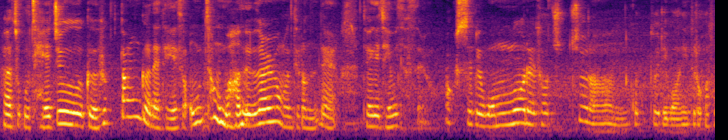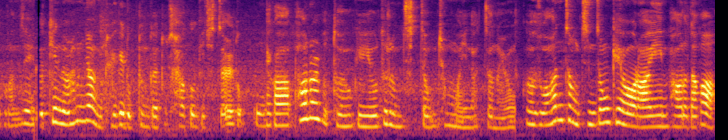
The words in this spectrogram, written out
그래가지고 제주 그 흑당근에 대해서 엄청 많은 설명을 들었는데 되게 재밌었어요. 확실히 원물에서 추출한 것들이 많이 들어가서 그런지 레티놀 함량이 되게 높은데도 자극이 진짜 1도 없고 제가 8월부터 여기 여드름 진짜 엄청 많이 났잖아요. 그래서 한창 진정 케어 라인 바르다가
